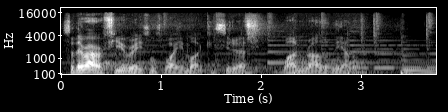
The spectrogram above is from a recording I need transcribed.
So there are a few reasons why you might consider one rather than the other.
